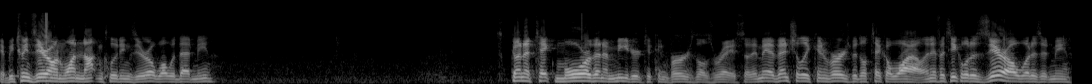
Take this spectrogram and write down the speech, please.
yeah, between 0 and 1 not including 0 what would that mean? It's going to take more than a meter to converge those rays. So, they may eventually converge, but it'll take a while and if it's equal to 0 what does it mean?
